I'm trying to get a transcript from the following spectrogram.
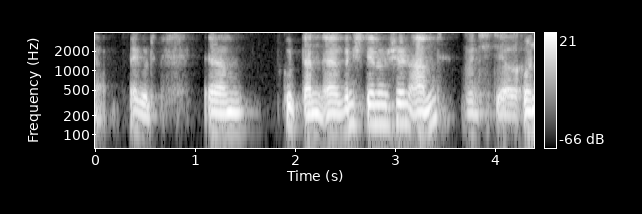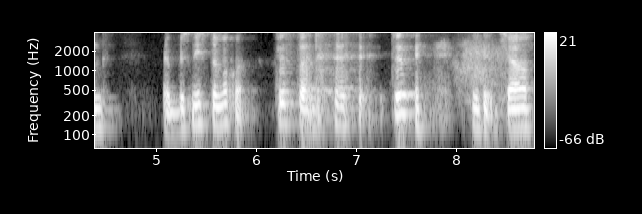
Ja, sehr gut. Ähm, gut, dann äh, wünsche ich dir noch einen schönen Abend Wünsche ich dir auch. und äh, bis nächste Woche. Bis dann. Tschüss. Ciao.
